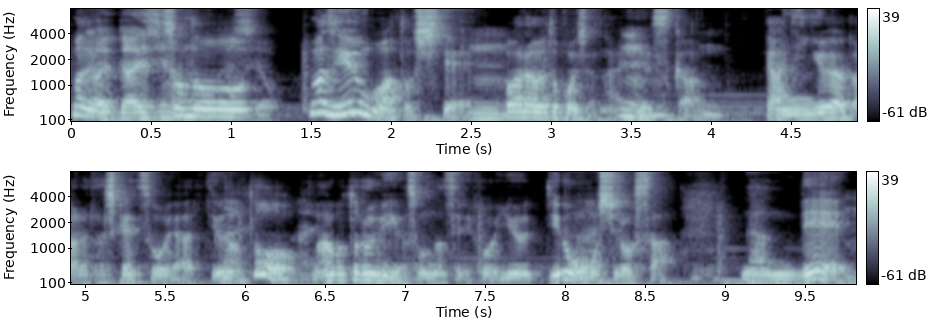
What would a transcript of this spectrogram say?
まあ大大事なところですよ。まずユーモアとしてうん。笑うとこじゃないですか。あ人形やから確かにそうやっていうのと、はい。はい。マーゴット・ロビーがそんなセリフを言うっていう面白さなんで、うん。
